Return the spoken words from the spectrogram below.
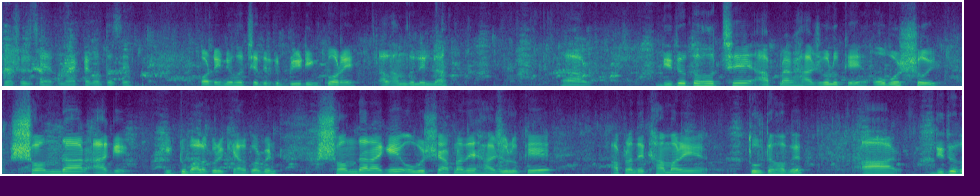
শেষ হয়েছে, এখন একটা করতেছে। কন্টিনিউ হচ্ছে এদেরকে ব্রিডিং করে, আলহামদুলিল্লাহ। আর দ্বিতীয়ত হচ্ছে আপনার হাঁসগুলোকে অবশ্যই সন্ধ্যার আগে একটু ভালো করে খেয়াল করবেন। সন্ধ্যার আগে অবশ্যই আপনাদের হাঁসগুলোকে আপনাদের খামারে তুলতে হবে। আর দ্বিতীয়ত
